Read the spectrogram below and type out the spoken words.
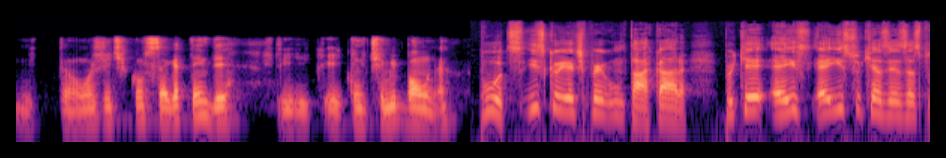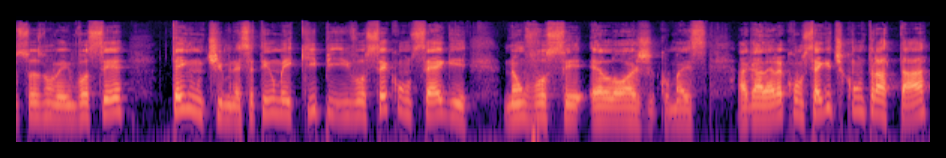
Então a gente consegue atender e, e com um time bom, né? Putz, isso que eu ia te perguntar, cara. Porque é isso, é isso que às vezes as pessoas não veem. Você tem um time, né? Você tem uma equipe e você consegue, não você, é lógico, mas a galera consegue te contratar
